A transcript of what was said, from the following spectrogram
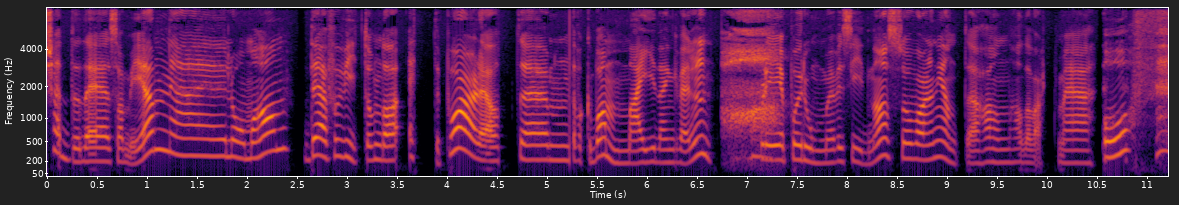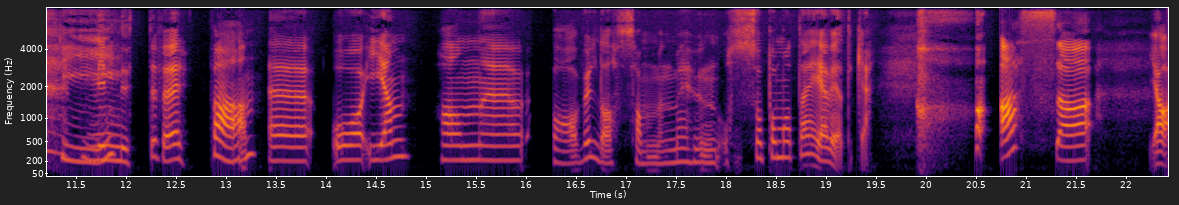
skjedde det samme igjen. Jeg lå med han. Det jeg får vite om da etterpå, er det at um, det var ikke bare meg den kvelden. Fordi på rommet ved siden av så var det en jente han hadde vært med Å, fy minutter før. faen. Uh, og igjen, han uh, var vel da sammen med hun også, på en måte. Jeg vet ikke. Altså Ja.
